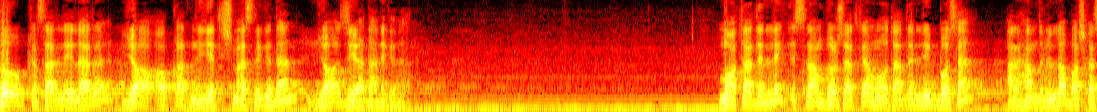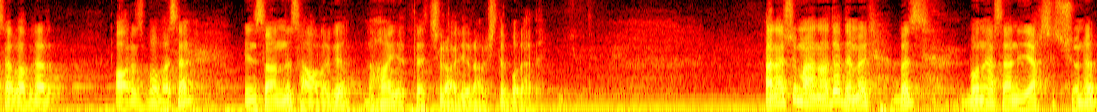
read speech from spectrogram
ko'p kasalliklari yo ovqatni yetishmasligidan yo ziyodaligidan. Mo'tadillik islom ko'rsatgan mo'tadillik bo'lsa alhamdulillah boshqa sabablar oriz bo'lmasa insonni sog'ligi nihoyatda chiroyli ravishda bo'ladi. Ana shu ma'noda demak biz bu narsani yaxshi tushunib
